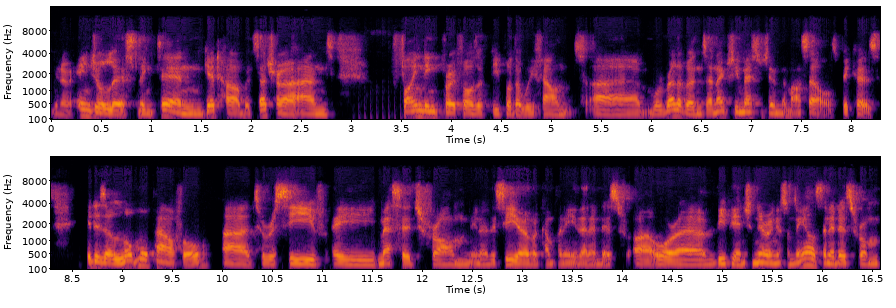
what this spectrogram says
you know angel list linkedin github etc and finding profiles of people that we found uh, were relevant and actually messaging them ourselves because it is a lot more powerful uh, to receive a message from you know the CEO of a company than it is uh, or a VP engineering or something else than it is from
